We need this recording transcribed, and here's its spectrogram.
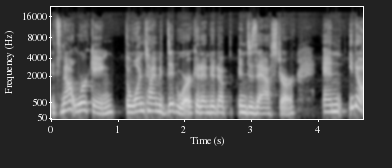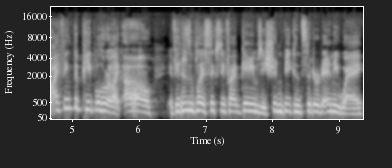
it's not working. The one time it did work, it ended up in disaster. And, you know, I think the people who are like, oh, if he doesn't play 65 games, he shouldn't be considered anyway.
